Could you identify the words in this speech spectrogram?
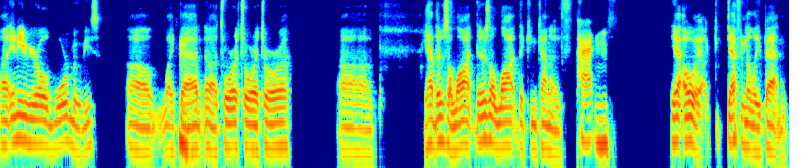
Uh, any of your old war movies uh, like Hmm. that, uh, Tora, Tora, Tora. Uh, yeah, there's a lot. There's a lot that can kind of Patton. yeah. Oh, yeah. Definitely Patton.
